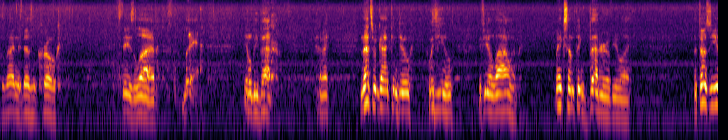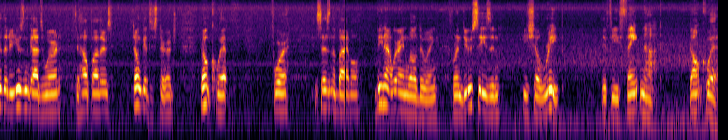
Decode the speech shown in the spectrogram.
providing it doesn't croak, stays alive, bleh, it'll be better. Alright? And that's what God can do with you if you allow Him. Make something better of your life. But those of you that are using God's Word to help others, don't get discouraged. Don't quit. For it says in the Bible, Be not weary in well doing, for in due season ye shall reap if ye faint not. Don't quit.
